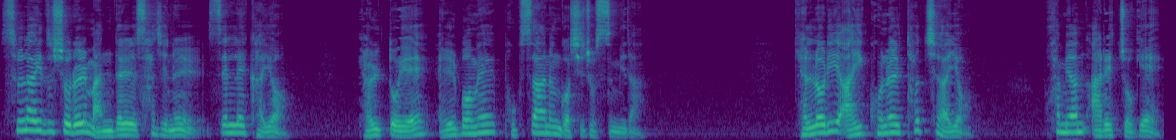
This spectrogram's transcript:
슬라이드쇼를 만들 사진을 셀렉하여 별도의 앨범에 복사하는 것이 좋습니다. 갤러리 아이콘을 터치하여 화면 아래쪽에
